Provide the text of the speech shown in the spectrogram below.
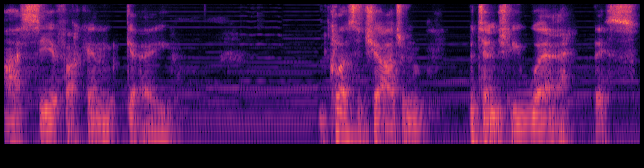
I see if I can get a closer charge and potentially where this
